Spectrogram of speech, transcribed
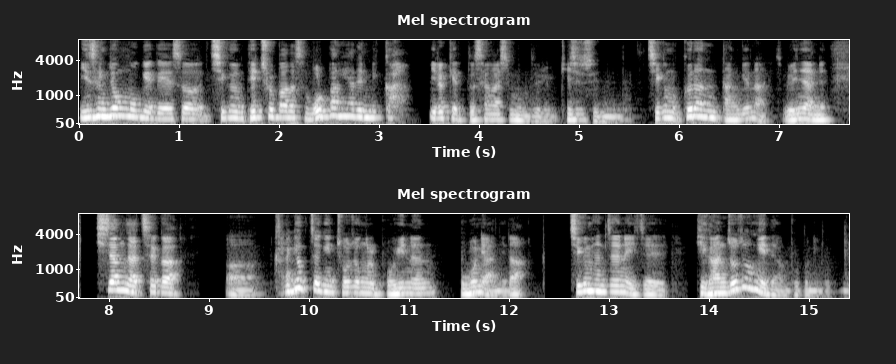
인생 종목에 대해서 지금 대출 받아서 몰빵해야 됩니까? 이렇게 또 생각하시는 분들이 계실 수 있는데 지금은 그런 단계는 아니죠. 왜냐하면 시장 자체가 어, 가격적인 조정을 보이는 부분이 아니라 지금 현재는 이제 기간 조정에 대한 부분이거든요.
